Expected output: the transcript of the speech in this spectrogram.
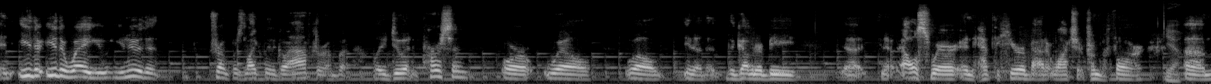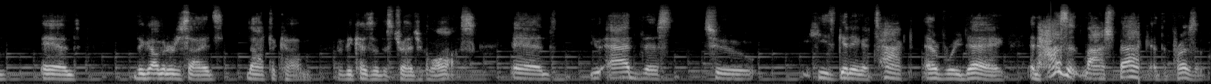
and either either way, you you knew that Trump was likely to go after him, but will he do it in person or will will you know the, the governor be uh, you know elsewhere and have to hear about it, watch it from afar? Yeah. Um, and the governor decides not to come because of this tragic loss. And you add this to he's getting attacked every day and hasn't lashed back at the president.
